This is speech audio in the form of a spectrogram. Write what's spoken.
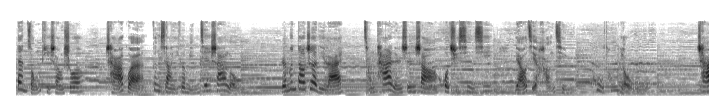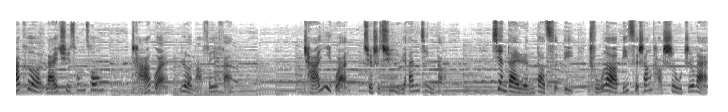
但总体上说。茶馆更像一个民间沙龙，人们到这里来，从他人身上获取信息，了解行情，互通有无。茶客来去匆匆，茶馆热闹非凡。茶艺馆却是趋于安静的。现代人到此地，除了彼此商讨事务之外，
